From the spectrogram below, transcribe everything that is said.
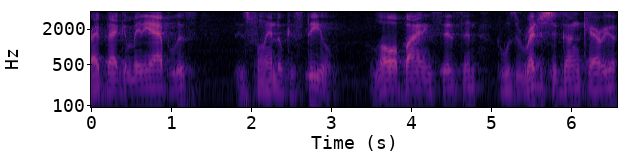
right back in Minneapolis, there's Philando Castile, a law abiding citizen who was a registered gun carrier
